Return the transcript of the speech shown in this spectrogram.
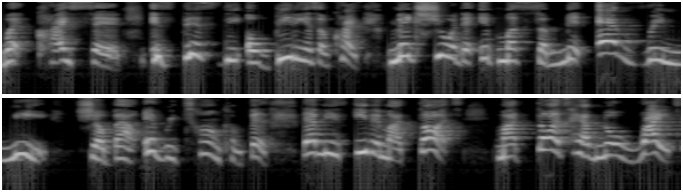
what Christ said? Is this the obedience of Christ? Make sure that it must submit every knee shall bow, every tongue confess. That means even my thoughts, my thoughts have no right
